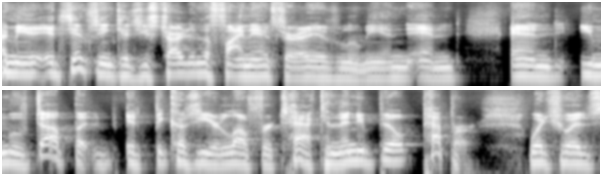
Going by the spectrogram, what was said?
I mean, it's interesting because you started in the finance area of Leumi and and and you moved up, but it's because of your love for tech, and then you built Pepper, which was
